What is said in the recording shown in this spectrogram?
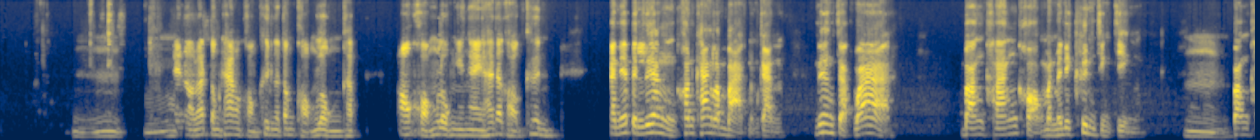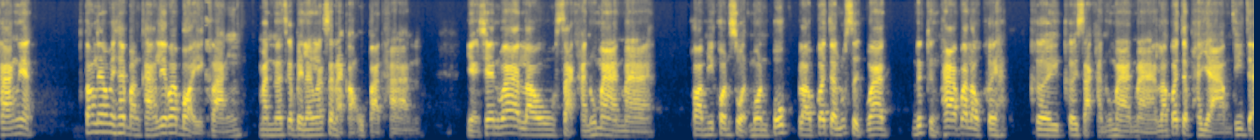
อืมอืมแน่นอนว่าตรงข้ามกับของขึ้นก็ต้องของลงครับ เอาของลงยังไงฮะถ้าของขึ้น อันนี้เป็นเรื่องค่อนข้างลำบากเหมือนกัน เนื่องจากว่าบางครั้งของมันไม่ได้ขึ้นจริงอืมๆบางครั้งเนี่ย ต้องเรียกว่าไม่ใช่บางครั้งเรียกว่าบ่อยครั้ง มันจะเป็นลักษณะของอุปาทาน อย่างเช่นว่าเราสักหนุมานมา พอมีคนสวดมนต์ปุ๊บ เราก็จะรู้สึกว่านึกถึงภาพว่าเราเคยเคยเคยสักหนุมานมา เราก็จะพยายามที่จะ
